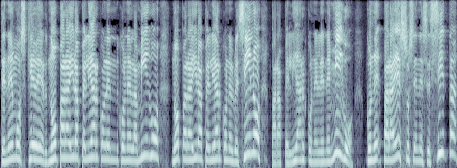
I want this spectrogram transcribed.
tenemos que ver, no para ir a pelear con el, amigo, no para ir a pelear con el vecino, para pelear con el enemigo. E, para eso se necesita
